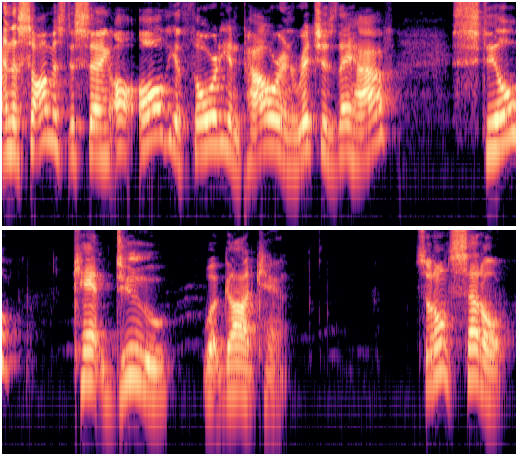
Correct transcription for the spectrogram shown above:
And the psalmist is saying all, all the authority and power and riches they have still can't do what God can. So don't settle,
